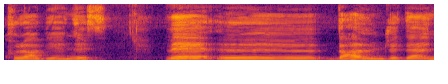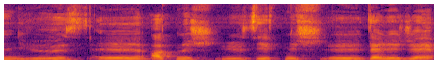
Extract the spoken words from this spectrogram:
kurabiyeniz ve daha önceden 160-170 e, e, derece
